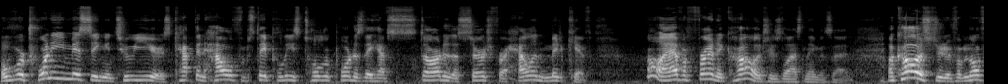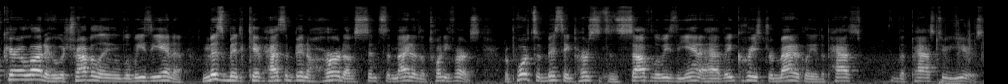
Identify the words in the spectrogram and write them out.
Over 20 missing in two years. Captain Howell from State Police told reporters they have started a search for Helen Midkiff. Oh, I have a friend in college whose last name is that. A college student from North Carolina who was traveling in Louisiana. Miss Midkiff hasn't been heard of since the night of the 21st. Reports of missing persons in South Louisiana have increased dramatically in the past the past two years.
